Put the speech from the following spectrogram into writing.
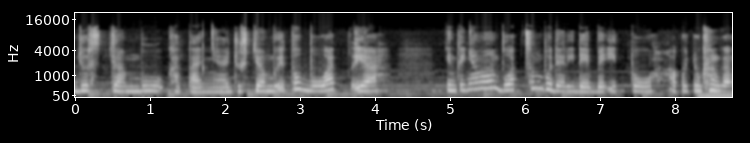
jus jambu katanya. Jus jambu itu buat ya intinya mah buat sembuh dari DB itu. Aku juga nggak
